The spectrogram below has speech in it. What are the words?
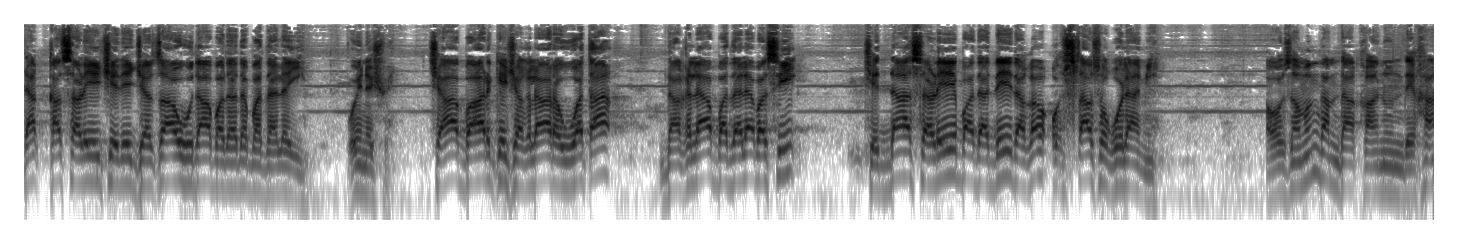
دقه سړی چې د جزاو دا به د ده بدلی پوه نه شوې چا بار کې چې غلا راووته د غلا بدله به چې دا سړی به د دې دغه ستاسو غلامي او زمونږ هم دا قانون دی ښه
